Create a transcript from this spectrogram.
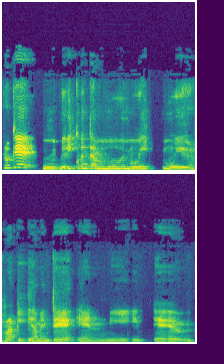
Creo que me di cuenta muy, muy, muy rápidamente en mi, em,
